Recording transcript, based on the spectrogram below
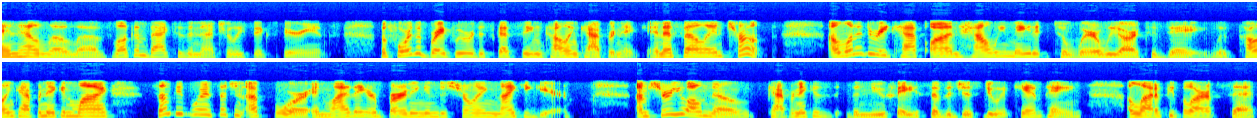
And hello, loves. Welcome back to the Naturalista Experience. Before the break, we were discussing Colin Kaepernick, NFL, and Trump. I wanted to recap on how we made it to where we are today with Colin Kaepernick and why some people are in such an uproar and why they are burning and destroying Nike gear. I'm sure you all know Kaepernick is the new face of the Just Do It campaign. A lot of people are upset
